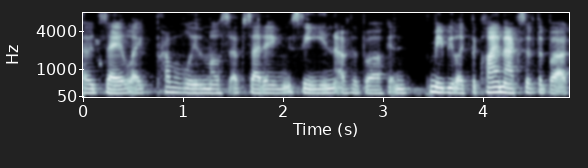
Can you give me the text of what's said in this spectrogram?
I would say like probably the most upsetting scene of the book and maybe like the climax of the book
